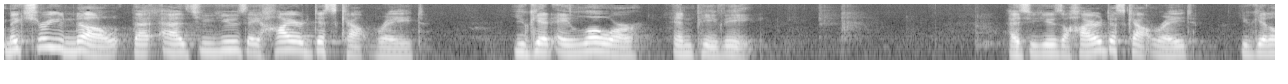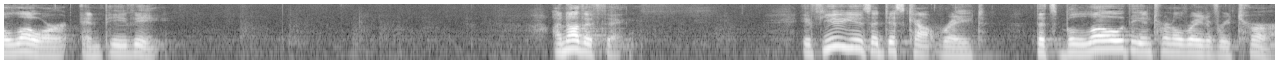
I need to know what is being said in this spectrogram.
make sure you know that as you use a higher discount rate, you get a lower NPV. As you use a higher discount rate, you get a lower NPV. Another thing, if you use a discount rate that's below the internal rate of return,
